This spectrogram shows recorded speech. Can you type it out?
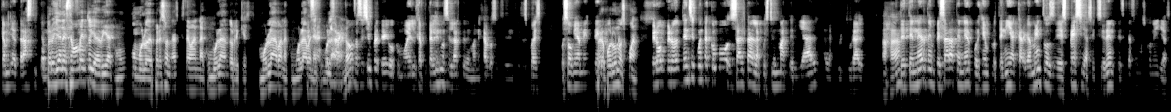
cambia drásticamente. Pero ya en este momento ya había como un cúmulo de personas que estaban acumulando riquezas. Acumulaban, acumulaban y Exacto, acumulaban, exacto. ¿no? Entonces siempre te digo, como el capitalismo es el arte de manejar los excedentes. Después, pues obviamente, Pero pero, por unos cuantos. pero, dense cuenta cómo salta la cuestión material a la cultural. Ajá. De tener, de empezar a tener, por ejemplo, tenía cargamentos de especias excedentes. ¿Qué hacemos con ellas?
